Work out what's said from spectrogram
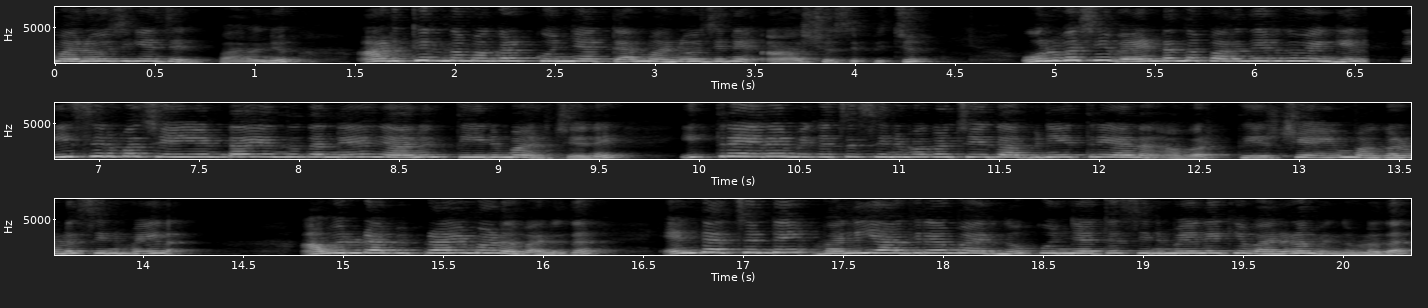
മനോജ് ഗേജൻ പറഞ്ഞു. അടുത്തിരുന്ന മകൾ കുഞ്ഞാറ്റ മനോജിനെ ആശ്വസിപ്പിച്ചു. ഉർവശി വേണ്ടെന്ന് പറഞ്ഞിരുന്നുവെങ്കിൽ ഈ സിനിമ ചെയ്യണ്ട എന്ന് തന്നെ ഞാനും തീരുമാനിച്ചേനെ. ഇത്രയേറെ മികച്ച സിനിമകൾ ചെയ്ത അഭിനേത്രിയാണ് അവർ. തീർച്ചയായും മകളുടെ സിനിമയിൽ അവരുടെ അഭിപ്രായമാണ് വലുത്. എന്റെ അച്ഛന്റെ വലിയ ആഗ്രഹമായിരുന്നു കുഞ്ഞാറ്റ സിനിമയിലേക്ക് വരണം എന്നുള്ളത്.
